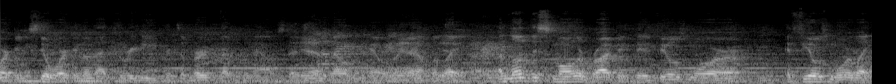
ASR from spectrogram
working, still working on that 3D Prince of Persia that was announced. That's Yeah. in development hell right Yeah, now. But yeah. like, I love this smaller project. It feels more. It feels more like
